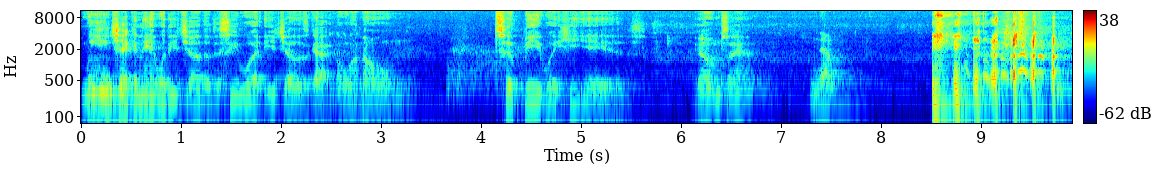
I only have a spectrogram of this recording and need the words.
we ain't checking in with each other to see what each other's got going on to be what he is. You know what I'm saying? No.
